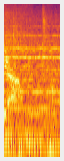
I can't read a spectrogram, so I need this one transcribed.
양파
